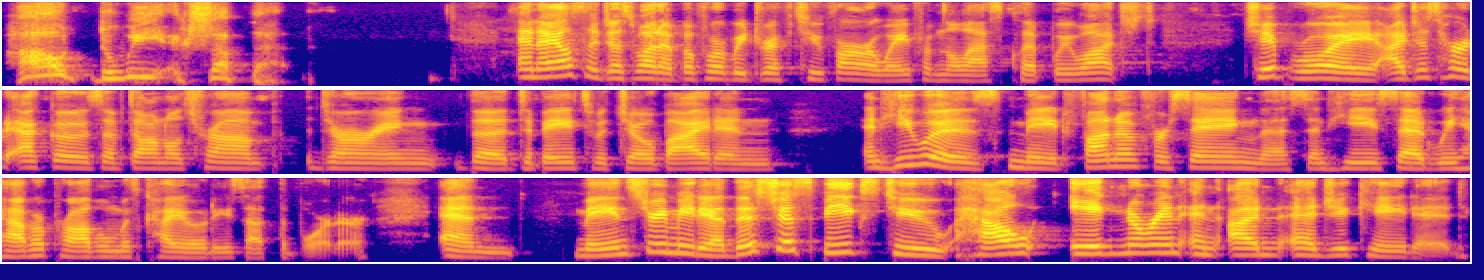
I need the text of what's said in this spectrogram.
How do we accept that? And I also just want to, before we drift too far away from the last clip we watched, Chip Roy, I just heard echoes of Donald Trump during the debates with Joe Biden. And he was made fun of for saying this. And he said, We have a problem with coyotes at the border. And mainstream media, this just speaks to how ignorant and uneducated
